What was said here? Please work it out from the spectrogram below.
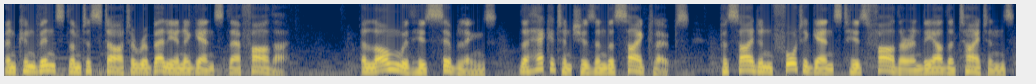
and convinced them to start a rebellion against their father. Along with his siblings, the Hecatoncheires and the Cyclopes, Poseidon fought against his father and the other Titans,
